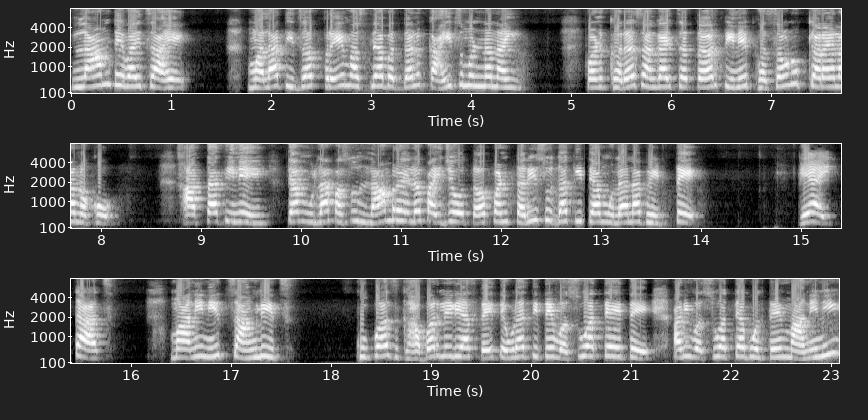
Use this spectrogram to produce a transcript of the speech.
लांब ठेवायचं आहे. मला तिचं प्रेम असल्याबद्दल काहीच म्हणणं नाही. पण खरं सांगायचं तर तिने फसवणूक करायला नको. आता तिने त्या मुलापासून लांब राहिलं पाहिजे होतं पण तरी सुद्धा ती त्या मुलाला भेटते. हे ऐकताच मानिनी चांगलीच खूपच घाबरलेली असते. तेवढ्या तिथे वसुहत्या येते आणि वसुहत्या बोलते मानिनी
